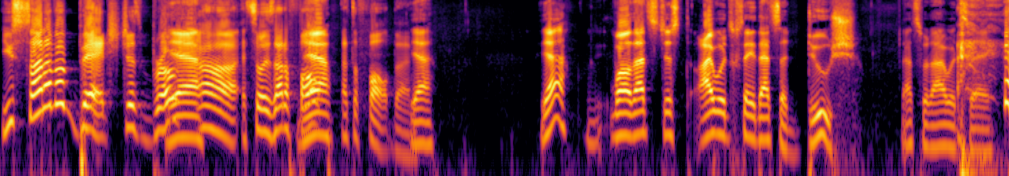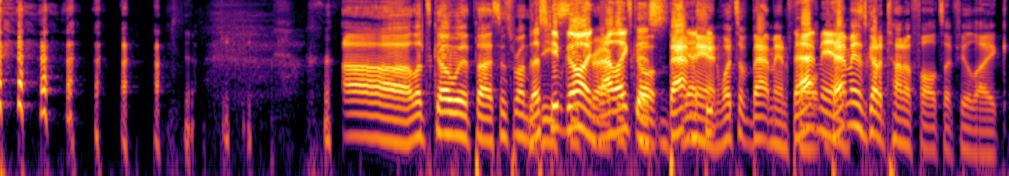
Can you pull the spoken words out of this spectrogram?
you son of a bitch, just broke. Yeah. Uh, so is that a fault? Yeah. That's a fault then. Yeah. Yeah. Well, that's just I would say that's a douche. That's what I would say. Uh, let's go with uh, since we're on the Let's keep going. track, I like let's go. this. Batman. Yeah, keep- What's a Batman fault? Batman. Batman's got a ton of faults. I feel like.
